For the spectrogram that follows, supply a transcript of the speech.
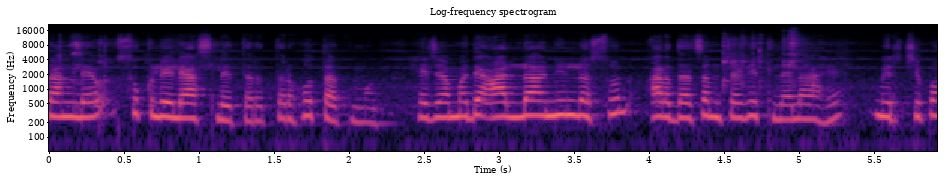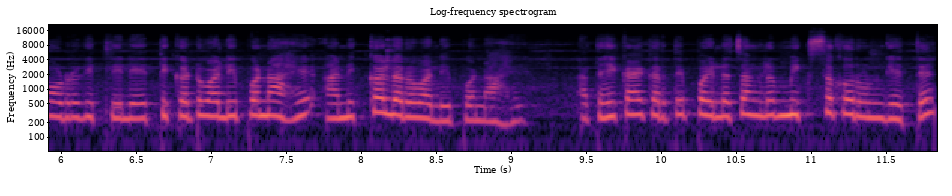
चांगले सुकलेले असले तर तर होतात मग. ह्याच्यामध्ये आलं आणि लसूण अर्धा चमचा घेतलेला आहे. मिरची पावडर घेतलेली आहे. तिखटवाली पण आहे आणि कलरवाली पण आहे. आता हे काय करते पहिलं चांगलं मिक्स करून घेते.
